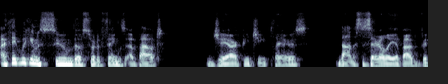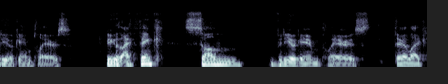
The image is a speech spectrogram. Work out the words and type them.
I think we can assume those sort of things about JRPG players, not necessarily about video game players. Because I think some video game players, they're like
